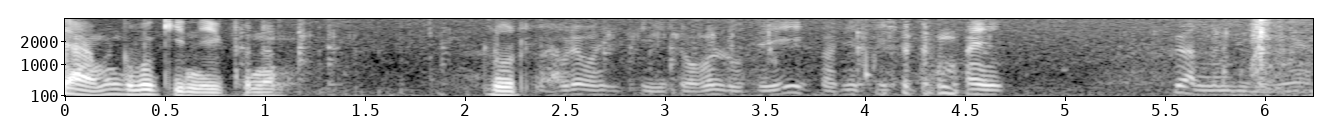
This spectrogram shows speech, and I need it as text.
จ้างมันก็บ่กินอีกตัวนั้นหลุดกูเรียกว่าทีตัวมันหลุดดิว่าทีทีทำไมเพื่อนมันอยู่อย่างเงี้ย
